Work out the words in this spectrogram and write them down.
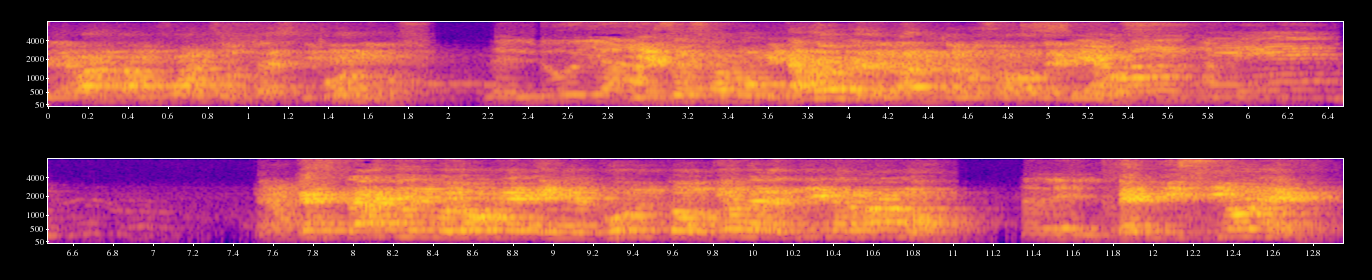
levantan falsos testimonios Aleluya. y eso es abominable delante de los ojos de Dios. amén. Amén. Pero qué extraño, digo yo, que en el culto, Dios le bendiga, hermano. Aleluya. bendiciones,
